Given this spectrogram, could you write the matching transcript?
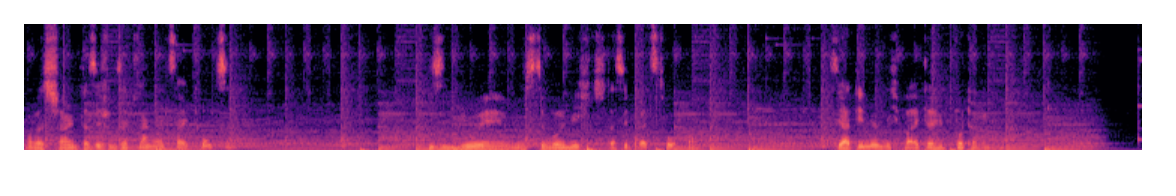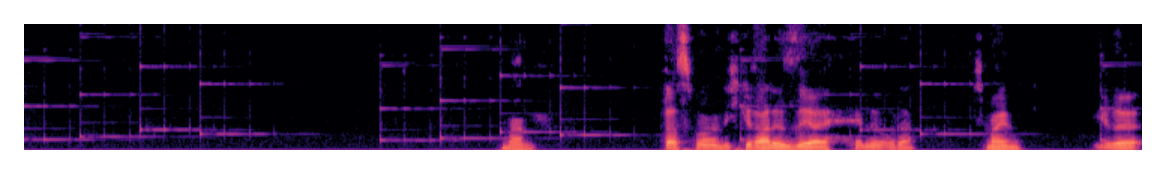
Aber es scheint, dass sie schon seit langer Zeit tot sind. Diese Nue wusste wohl nicht, dass sie bereits tot war. Sie hat ihnen nämlich weiterhin Futter genommen. Mann. Das war nicht gerade sehr helle, oder? Ich meine, ihre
